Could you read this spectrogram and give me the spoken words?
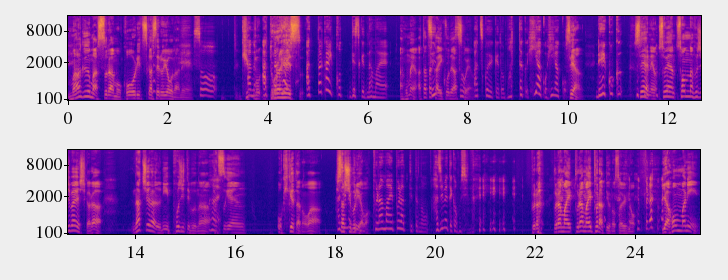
マグマすらも凍りつかせるようなねそう。きもうあのあったドかいライアイス。あったかい子ですけど名前あほんまや。温かい子で熱子やん。熱子やけど全く冷や子冷や子せやん。冷酷。せやねん。そやそんな藤林からナチュラルにポジティブなはい。発言を聞けたのは久しぶりやわ、プラマイプラって言ったの初めてかもしれない。プラプラマイプラマイプラっていうのそういうの。いやほんまに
